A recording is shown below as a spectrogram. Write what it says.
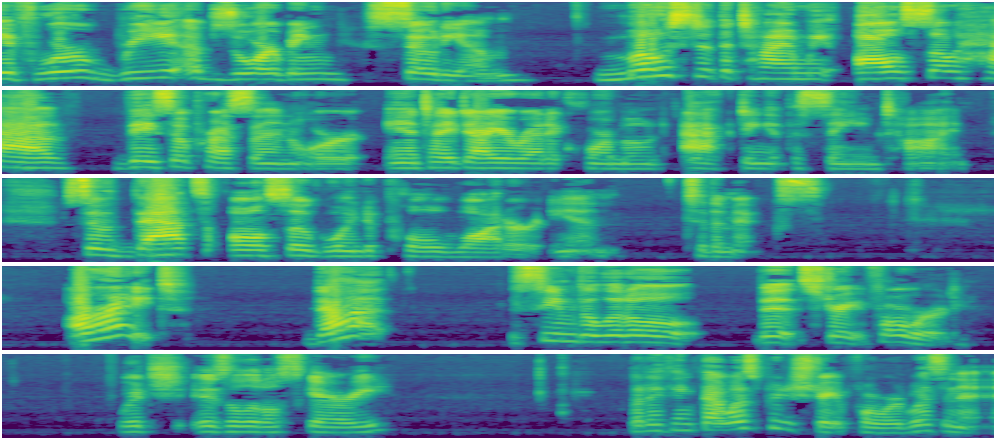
if we're reabsorbing sodium, most of the time we also have vasopressin or antidiuretic hormone acting at the same time. So that's also going to pull water in to the mix. All right, that seemed a little bit straightforward, which is a little scary, but I think that was pretty straightforward, wasn't it?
